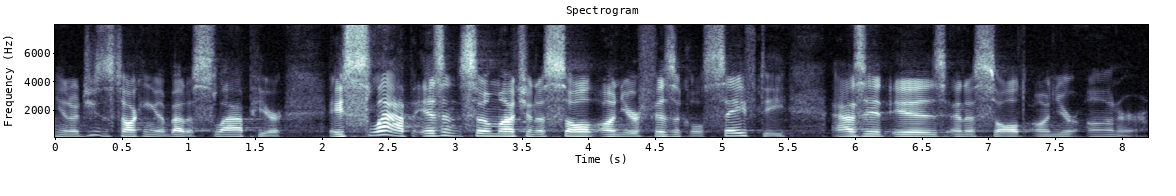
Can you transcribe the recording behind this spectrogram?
you know, Jesus talking about a slap here, a slap isn't so much an assault on your physical safety as it is an assault on your honor.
